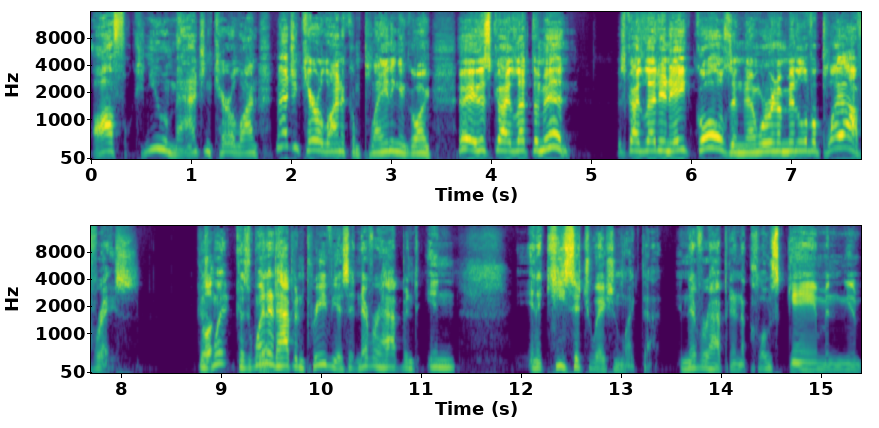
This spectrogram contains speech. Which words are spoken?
awful. Can you imagine Carolina? Imagine Carolina complaining and going, hey, this guy let them in. This guy let in eight goals and then we're in the middle of a playoff race. Because Well, when, cause when it happened previous, it never happened in in a key situation like that. It never happened in a close game, and you know,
